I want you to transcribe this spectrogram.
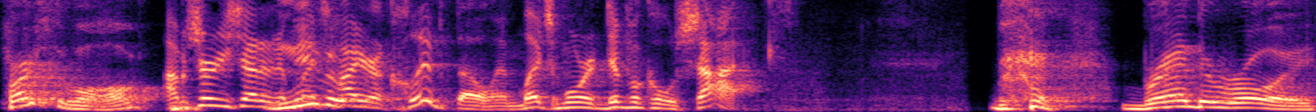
First of all, I'm sure he shot at a Neither- much higher clip though, and much more difficult shots. Brandon Roy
